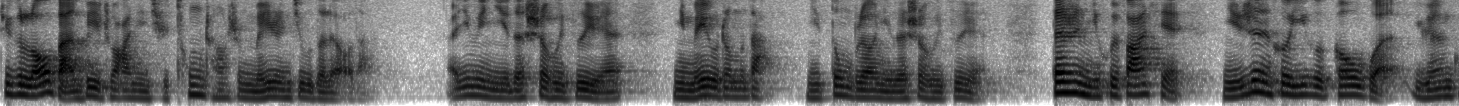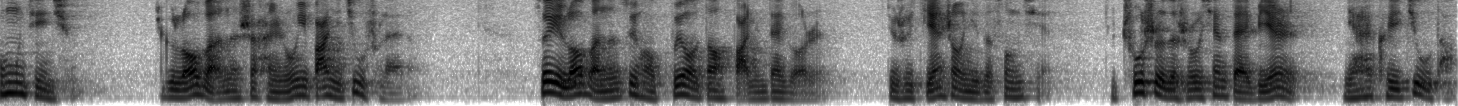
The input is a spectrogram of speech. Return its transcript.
这个老板被抓进去，通常是没人救得了的，啊，因为你的社会资源你没有这么大，你动不了你的社会资源。但是你会发现，你任何一个高管、员工进去，这个老板呢是很容易把你救出来的。所以，老板呢最好不要当法定代表人，就是减少你的风险。就出事的时候先逮别人，你还可以救他。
